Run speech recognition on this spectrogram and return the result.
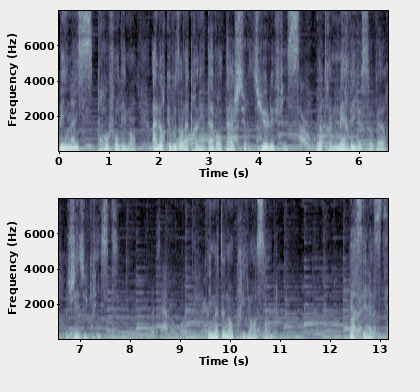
bénisse profondément alors que vous en apprenez davantage sur Dieu le Fils, notre merveilleux Sauveur Jésus-Christ. Et maintenant, prions ensemble. Père céleste,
